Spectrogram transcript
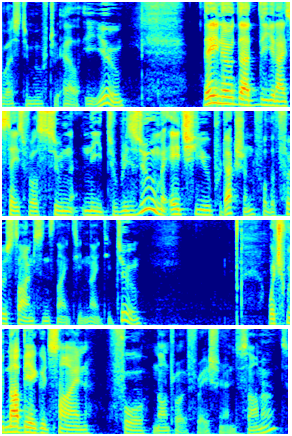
US to move to LEU, They note that the United States will soon need to resume HEU production for the first time since 1992, which would not be a good sign for non-proliferation and disarmament.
